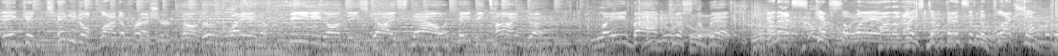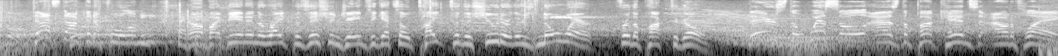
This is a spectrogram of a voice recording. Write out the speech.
They continue to apply the pressure. No, they're laying a beating on these guys now. It may be time to lay back just a bit. And that skips away on a nice defensive deflection. That's not going to fool him. Now, by being in the right position, James, he gets so tight to the shooter, there's nowhere for the puck to go. There's the whistle as the puck heads out of play.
